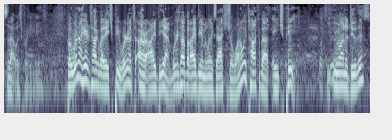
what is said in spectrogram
so that was pretty neat. But we're not here to talk about HP. We're going to talk or IBM. We're going to talk about IBM and Linux Action Show. Why don't we talk about HP? You, want to do this?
